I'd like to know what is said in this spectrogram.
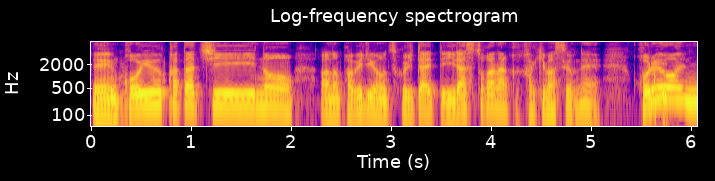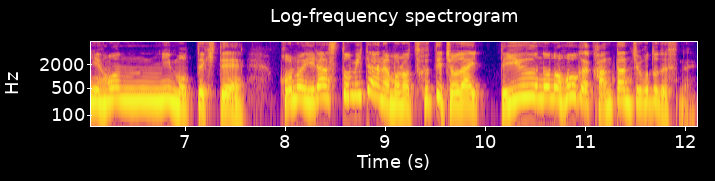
えーこういう形のあのパビリオンを作りたいってイラストかなんか描きますよね。これを日本に持ってきてこのイラストみたいなものを作ってちょうだいっていうのの方が簡単ということですね。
